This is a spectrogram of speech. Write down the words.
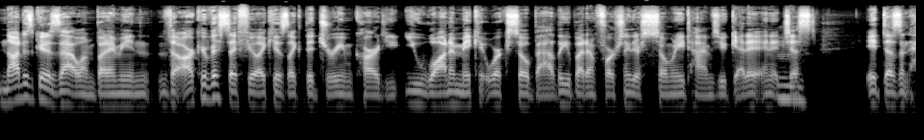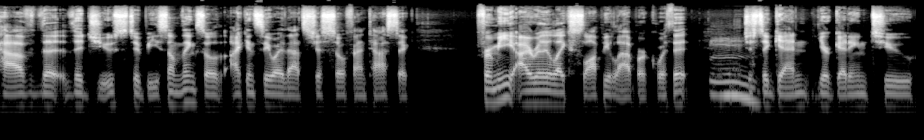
Not as good as that one, but I mean, the Archivist, I feel like is like the dream card. You you want to make it work so badly, but unfortunately, there's so many times you get it, and it Mm. just it doesn't have the the juice to be something. So I can see why that's just so fantastic. For me, I really like sloppy lab work with it. Mm. Just again, you're getting to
